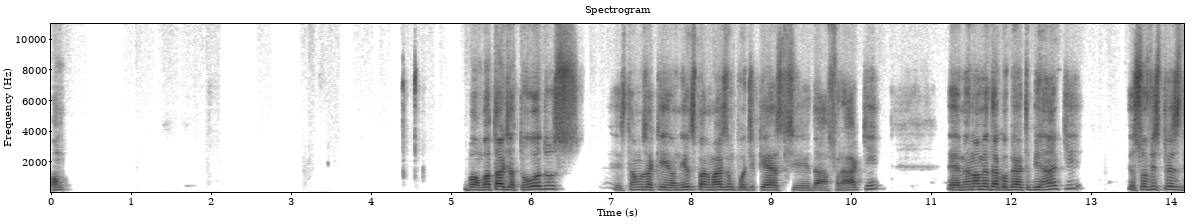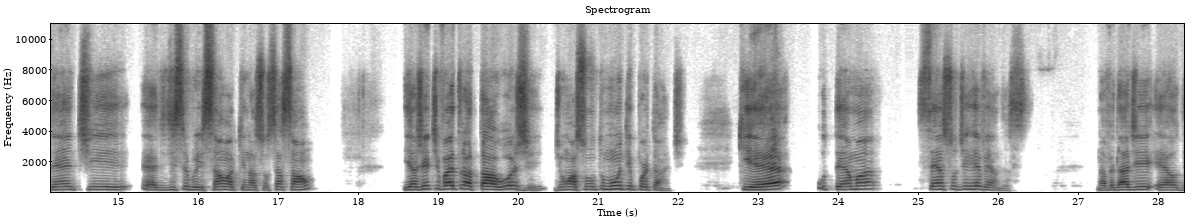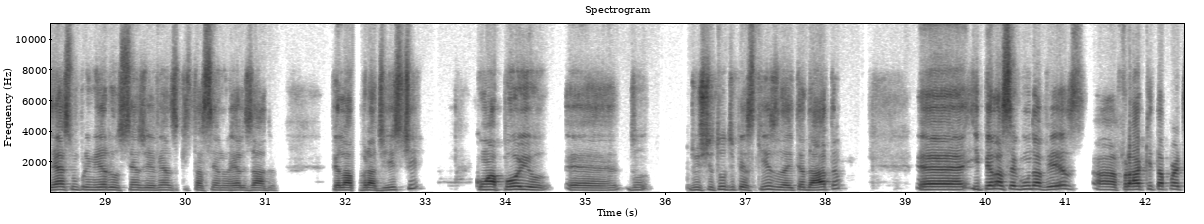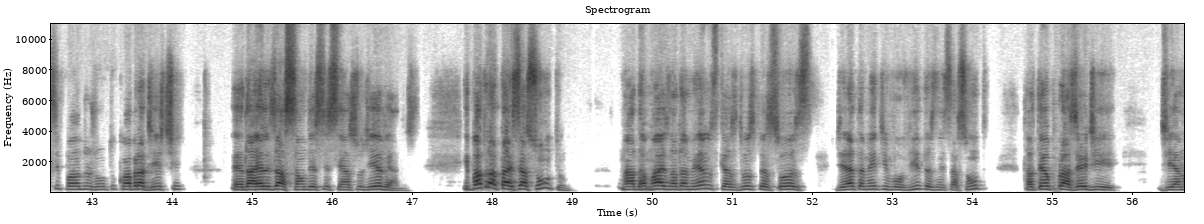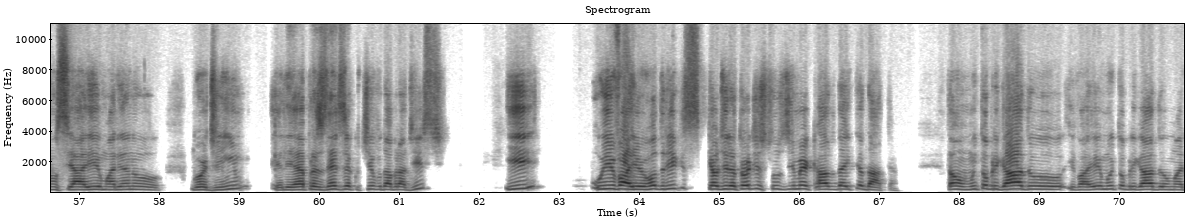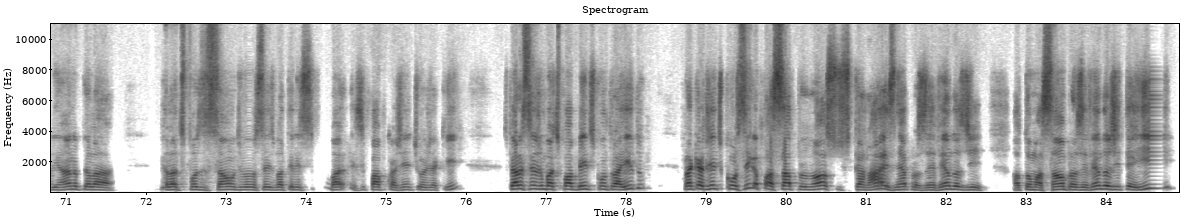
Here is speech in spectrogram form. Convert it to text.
Bom, Bom, boa tarde a todos. Estamos aqui reunidos para mais um podcast da FRAC. É, meu nome é Dagoberto Bianchi, eu sou vice-presidente é, de distribuição aqui na associação e a gente vai tratar hoje de um assunto muito importante, que é o tema censo de revendas. Na verdade, é o 11º censo de revendas que está sendo realizado pela Bradiste, com apoio é, do, do, Instituto de Pesquisa, da ITData, é, e pela segunda vez a FRAC está participando junto com a Bradiste é, da realização desse censo de revendas. E para tratar esse assunto, nada mais, nada menos que as duas pessoas diretamente envolvidas nesse assunto. Então, eu tenho o prazer de, de anunciar aí o Mariano Gordinho, ele é presidente executivo da Bradiste, e o Ivair Rodrigues, que é o diretor de estudos de mercado da IT Data. Então, muito obrigado, Ivair, muito obrigado, Mariano, pela, pela disposição de vocês baterem esse, esse papo com a gente hoje aqui. Espero que seja um bate-papo bem descontraído, para que a gente consiga passar para os nossos canais, né, para as revendas de automação, para as revendas de TI,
